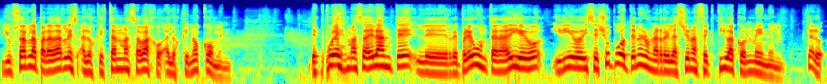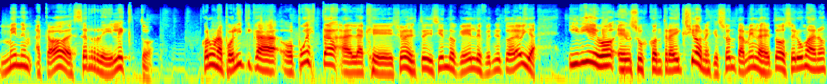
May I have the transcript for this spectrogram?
y usarla para darles a los que están más abajo, a los que no comen. Después, más adelante, le repreguntan a Diego y Diego dice, yo puedo tener una relación afectiva con Menem. Claro, Menem acababa de ser reelecto, con una política opuesta a la que yo les estoy diciendo que él defendió toda la vida. Y Diego, en sus contradicciones, que son también las de todo ser humano,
